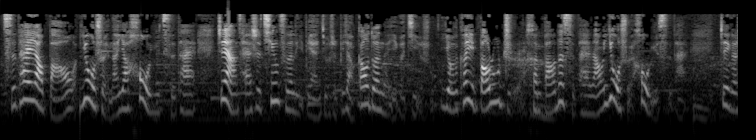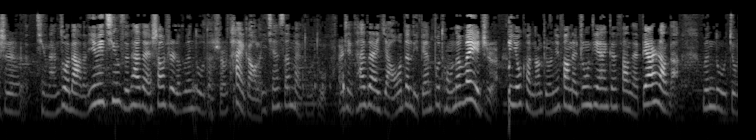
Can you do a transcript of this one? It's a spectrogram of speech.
瓷胎要薄，釉水呢要厚于瓷胎，这样才是青瓷里边就是比较高端的一个技术。有的可以薄如纸，很薄的瓷胎，然后釉水厚于瓷胎。这个是挺难做到的，因为青瓷它在烧制的温度的时候太高了，一千三百多度，而且它在窑的里边不同的位置，有可能，比如您放在中间跟放在边上的温度就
